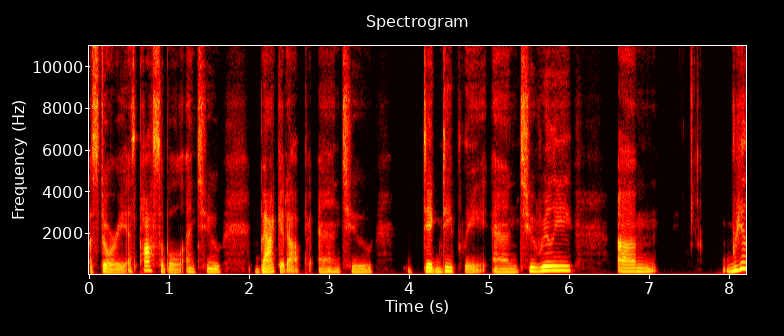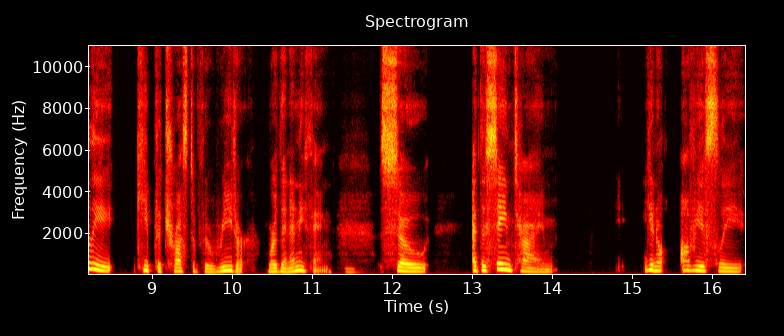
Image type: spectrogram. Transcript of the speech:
a story as possible and to back it up and to dig deeply and to really um, really keep the trust of the reader more than anything mm. so at the same time you know obviously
